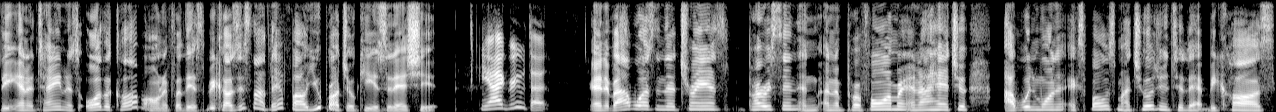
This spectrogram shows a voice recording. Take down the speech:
the entertainers or the club owner for this because it's not their fault. You brought your kids to that shit. Yeah, I agree with that. And if I wasn't a trans person and, and a performer and I had you, I wouldn't want to expose my children to that because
